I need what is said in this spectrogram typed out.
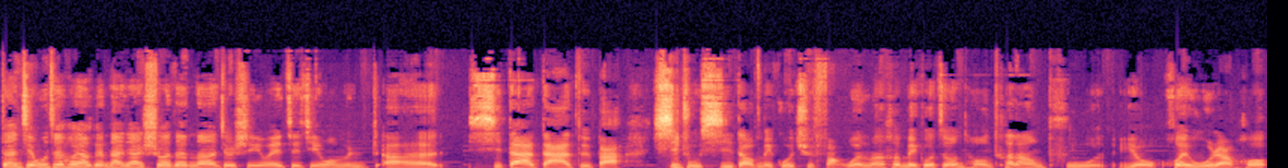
但节目最后要跟大家说的呢，就是因为最近我们呃习大大对吧，习主席到美国去访问了，和美国总统特朗普有会晤，然后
